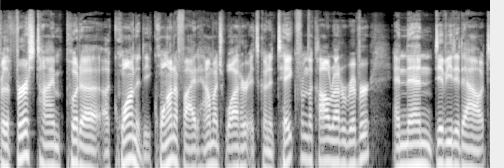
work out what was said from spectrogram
for the first time, put a, a quantity, quantified how much water it's going to take from the Colorado River, and then divvied it out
